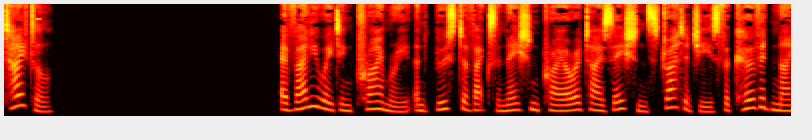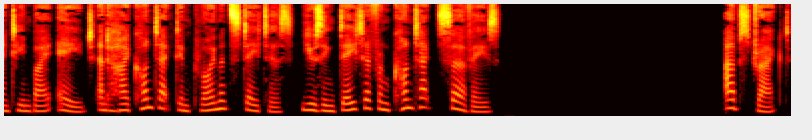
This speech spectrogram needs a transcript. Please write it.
Title Evaluating Primary and Booster Vaccination Prioritization Strategies for COVID 19 by Age and High Contact Employment Status using data from contact surveys. Abstract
